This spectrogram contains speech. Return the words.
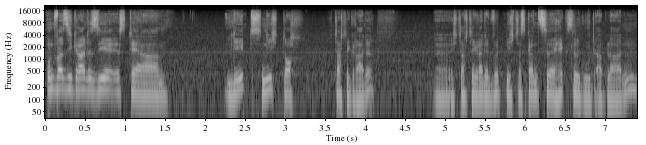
Und was ich gerade sehe, ist der lädt nicht, doch, ich dachte gerade, äh, ich dachte gerade, er wird nicht das ganze Häckselgut abladen.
